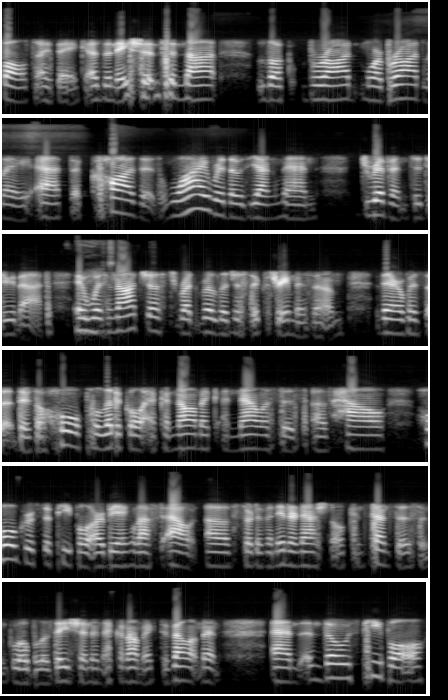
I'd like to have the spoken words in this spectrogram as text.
fault, I think, as a nation to not look broad more broadly at the causes. Why were those young men driven to do that? It was not just re- religious extremism. There was a, there's a whole political economic analysis of how whole groups of people are being left out of sort of an international consensus and globalization and economic development and, and those people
